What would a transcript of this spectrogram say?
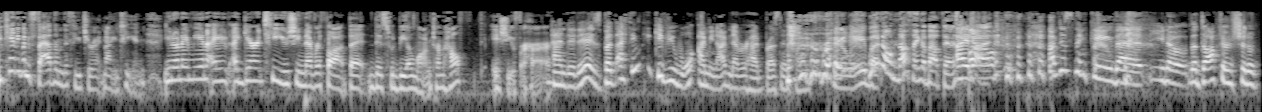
You can't even fathom the future at 19. You know what I mean? I, I guarantee you she never thought that this would be a long-term health issue for her. And it is, but I think they give you. I mean, I've never had breast implants, clearly, but we know nothing about this. I but- know. I'm just thinking that you know the doctor should have.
